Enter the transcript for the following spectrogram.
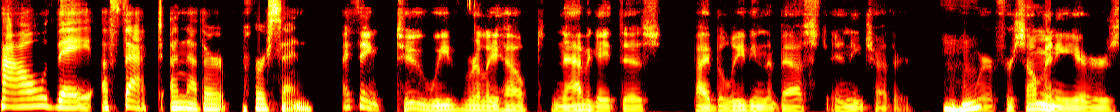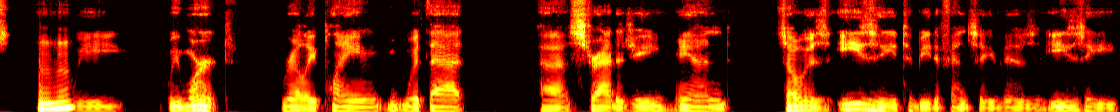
how they affect another person. I think too, we've really helped navigate this by believing the best in each other, Mm-hmm. where for so many years, Mm-hmm. we we weren't really playing with that uh, strategy, and so it was easy to be defensive. It was easy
